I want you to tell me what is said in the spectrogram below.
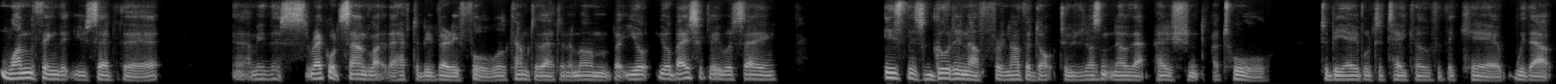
one thing that you said there, I mean, this records sound like they have to be very full. We'll come to that in a moment. But you're you're basically were saying, is this good enough for another doctor who doesn't know that patient at all to be able to take over the care without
